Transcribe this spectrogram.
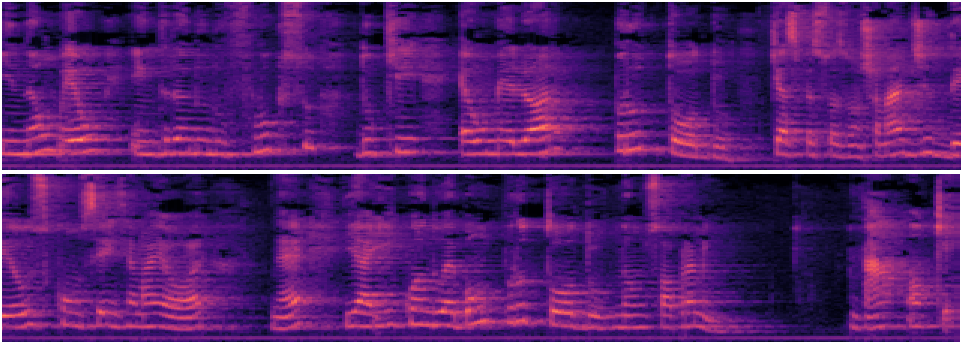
e não eu entrando no fluxo do que é o melhor pro todo, que as pessoas vão chamar de Deus, consciência maior, né? E aí quando é bom pro todo, não só para mim. Tá? OK.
